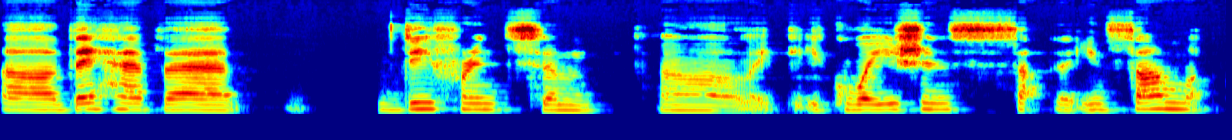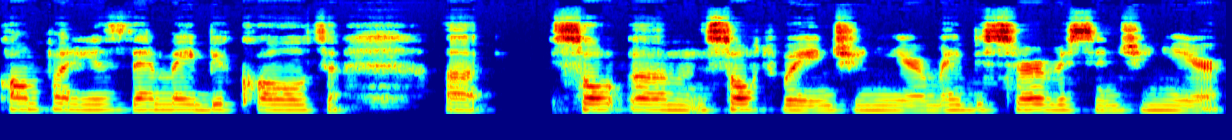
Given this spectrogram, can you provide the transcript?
Uh, they have a different um, uh, like equations. In some companies, they may be called uh, so, um, software engineer, maybe service engineer.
